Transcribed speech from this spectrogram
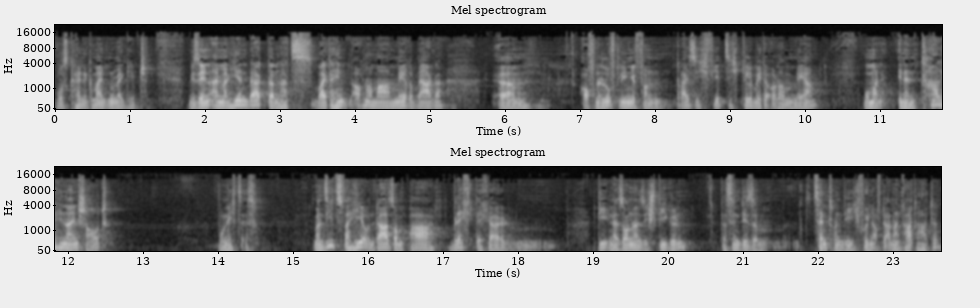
wo es keine Gemeinden mehr gibt. Wir sehen einmal hier einen Berg, dann hat es weiter hinten auch nochmal mehrere Berge ähm, auf eine Luftlinie von 30, 40 Kilometer oder mehr, wo man in ein Tal hineinschaut, wo nichts ist. Man sieht zwar hier und da so ein paar Blechdächer, die in der Sonne sich spiegeln, das sind diese Zentren, die ich vorhin auf der anderen Karte hatte.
